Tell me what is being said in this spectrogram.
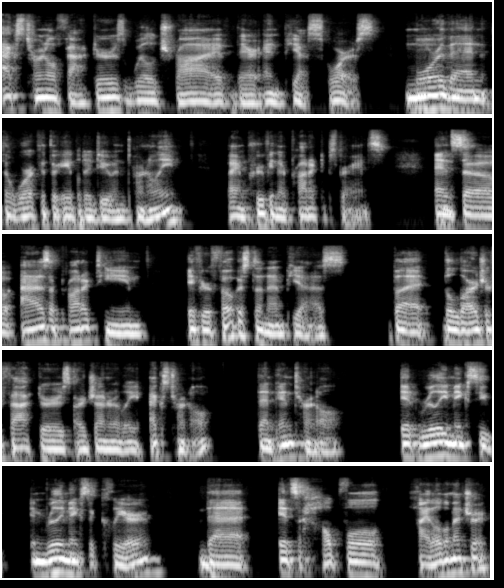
external factors will drive their NPS scores more mm. than the work that they're able to do internally by improving their product experience. And so as a mm-hmm. product team, if you're focused on NPS, but the larger factors are generally external than internal, it really makes you it really makes it clear that it's a helpful high level metric,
